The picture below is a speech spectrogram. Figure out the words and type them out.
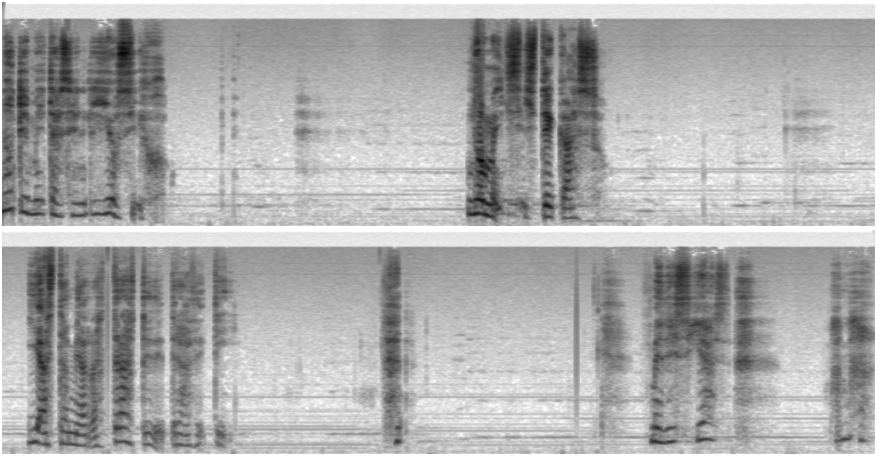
No te metas en líos, hijo. No me hiciste caso. Y hasta me arrastraste detrás de ti. Me decías, mamá,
